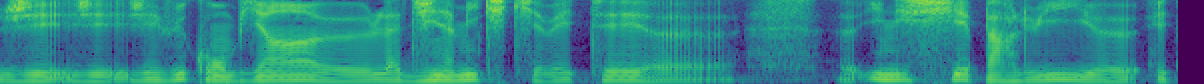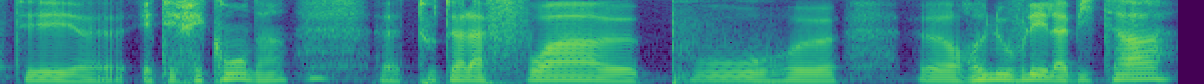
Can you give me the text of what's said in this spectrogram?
J'ai vu combien la dynamique qui avait été initiée par lui était, était féconde, hein. mmh. tout à la fois pour euh, renouveler l'habitat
